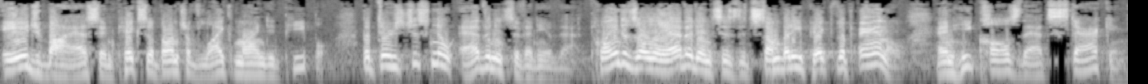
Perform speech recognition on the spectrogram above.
age bias and picks a bunch of like minded people. But there's just no evidence of any of that. Plaintiff's only evidence is that somebody picked the panel, and he calls that stacking.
